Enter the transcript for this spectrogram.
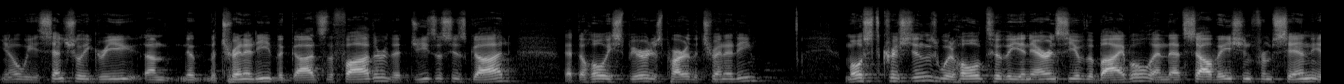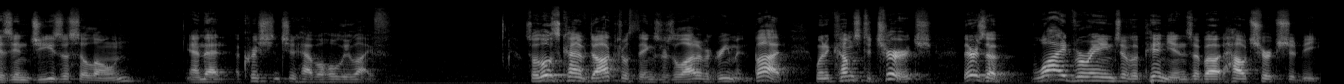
you know, we essentially agree on the, the Trinity, that God's the Father, that Jesus is God, that the Holy Spirit is part of the Trinity. Most Christians would hold to the inerrancy of the Bible and that salvation from sin is in Jesus alone, and that a Christian should have a holy life. So, those kind of doctrinal things, there's a lot of agreement. But when it comes to church, there's a wide range of opinions about how church should be.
